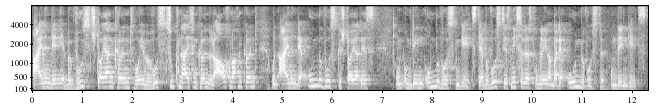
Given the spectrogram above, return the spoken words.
einen, den ihr bewusst steuern könnt, wo ihr bewusst zukneifen könnt oder aufmachen könnt und einen, der unbewusst gesteuert ist und um den Unbewussten geht es. Der Bewusste ist nicht so das Problem, aber der Unbewusste, um den geht es.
